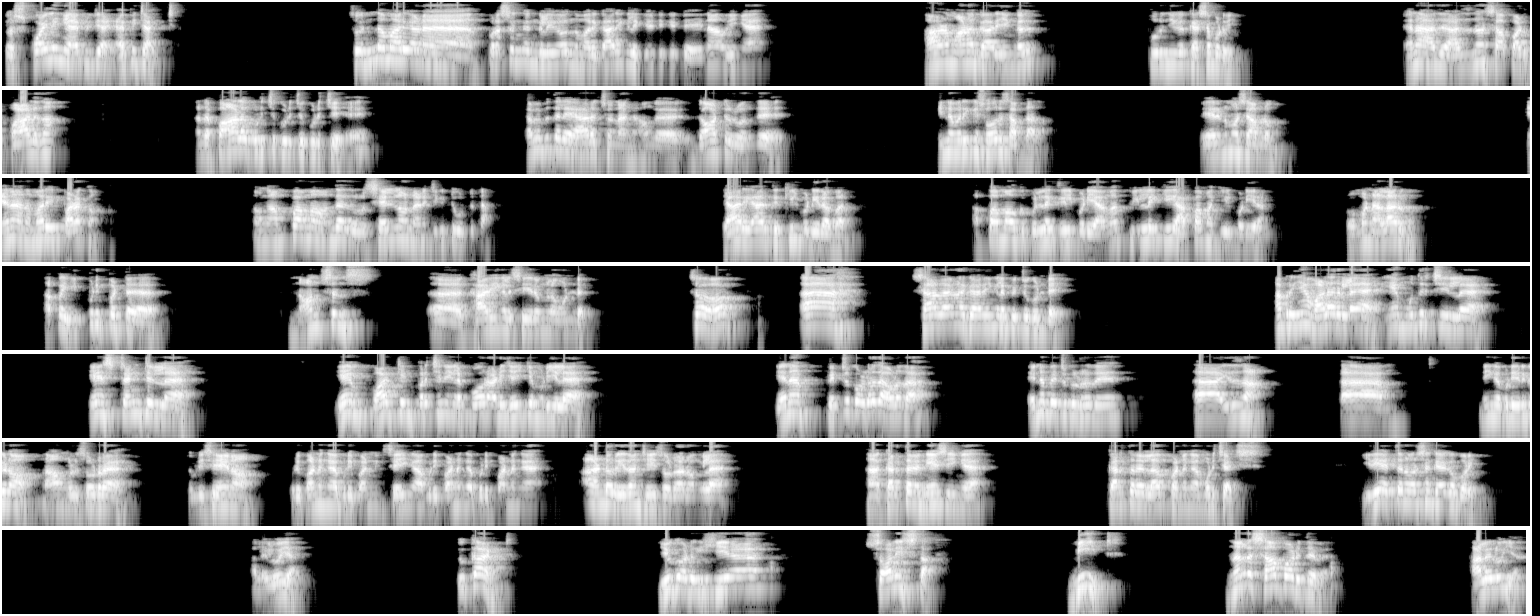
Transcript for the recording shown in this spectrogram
you spoiling appetite so இந்த மாதிரியான பிரசங்கங்களையோ இந்த மாதிரி காரியங்களை கேட்டு கேட்டு என்ன ஆவீங்க? ஆழமான காரியங்கள் புரிஞ்சுக்க கஷ்டப்படுவீங்க. ஏன்னா அது அதுதான் சாப்பாடு பால் தான் அந்த பாலை குடிச்சு குடிச்சு குடிச்சு சமீபத்தில் யாரும் சொன்னாங்க அவங்க டாக்டர் வந்து இன்ன வரைக்கும் சோறு சாப்பிட்டாதான் வேற என்னமோ சாப்பிடும். ஏன்னா அந்த மாதிரி பழக்கம். அவங்க அப்பா அம்மா வந்து அது ஒரு செல்லம் நினைச்சுக்கிட்டு விட்டுட்டான் யார் யாருக்கு கீழ்படுகிறா பாரு. அப்பா அம்மாவுக்கு பிள்ளை கீழ்படியாம பிள்ளைக்கு அப்பா அம்மா கீழ்படுகிறான் ரொம்ப நல்லா இருக்கும் அப்ப இப்படிப்பட்ட நான்சென்ஸ் காரியங்களை செய்யறவங்களும் உண்டு. ஸோ சாதாரண காரியங்களை பெற்றுக்கொண்டு. அப்புறம் ஏன் வளரல? ஏன் முதிர்ச்சி இல்ல? ஏன் ஸ்ட்ரென்த் இல்ல? ஏன் வாழ்க்கையின் பிரச்சனையில போராடி ஜெயிக்க முடியல? ஏன்னா பெற்றுக்கொள்றது அவ்வளவுதான். என்ன பெற்றுக்கொள்றது? ஆஹ் இதுதான். ஆஹ் நீங்க இப்படி இருக்கணும். நான் உங்களுக்கு சொல்றேன். இப்படி செய்யணும். இப்படி பண்ணுங்க இப்படி பண்ணி செய்யுங்க அப்படி பண்ணுங்க இப்படி பண்ணுங்க. ஆண்டவர் இதான் செய்ய சொல்றாரு உங்களை. ஆஹ் கர்த்தரை நேசிங்க. கர்த்தரை லவ் பண்ணுங்க. முடிச்சாச்சு. இதே எத்தனை வருஷம் கேட்க போறீங்க? Hallelujah. You can't. You got to hear solid stuff. Meat நல்ல சாப்பாடு தேவை. அலலுயா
